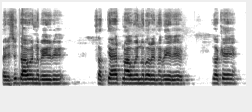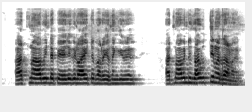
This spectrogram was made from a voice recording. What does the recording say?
പരിശുദ്ധാവ് എന്ന പേര് സത്യാത്മാവ് എന്ന് പറയുന്ന പേര് ഇതൊക്കെ ആത്മാവിന്റെ പേരുകളായിട്ട് പറയുന്നെങ്കിൽ ആത്മാവിന്റെ ദൗത്യം അതാണ്.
